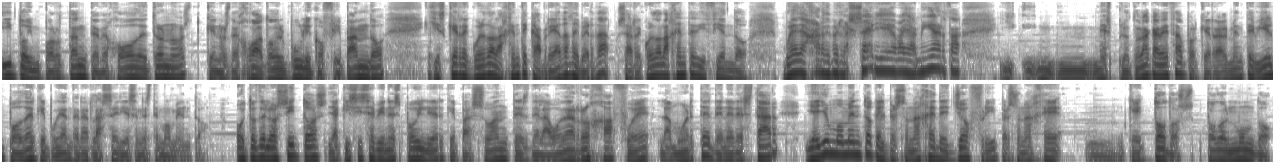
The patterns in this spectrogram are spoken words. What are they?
hito importante de Juego de Tronos que nos dejó a todo el público flipando. Y es que recuerdo a la gente cabreada de verdad. O sea, recuerdo a la gente diciendo, voy a dejar de ver la serie, vaya mierda. Y, me explotó la cabeza porque realmente vi el poder que podían tener las series en este momento. Otro de los hitos, y aquí sí se viene spoiler, que pasó antes de la boda roja fue la muerte de Ned Stark. Y hay un momento que el personaje de Joffrey, personaje que todos, todo el mundo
